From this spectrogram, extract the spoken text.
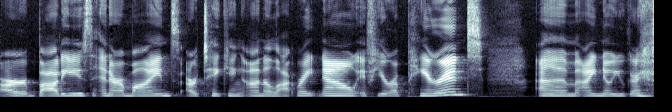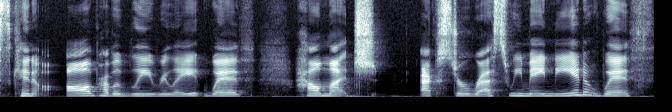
Our bodies and our minds are taking on a lot right now. If you're a parent um, i know you guys can all probably relate with how much extra rest we may need with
